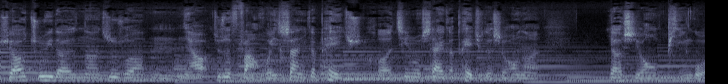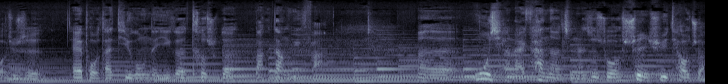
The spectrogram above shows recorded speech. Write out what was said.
需要注意的呢，就是说，嗯，你要就是返回上一个 page 和进入下一个 page 的时候呢，要使用苹果就是 Apple 它提供的一个特殊的 Markdown 语法。呃，目前来看呢，只能是说顺序跳转，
